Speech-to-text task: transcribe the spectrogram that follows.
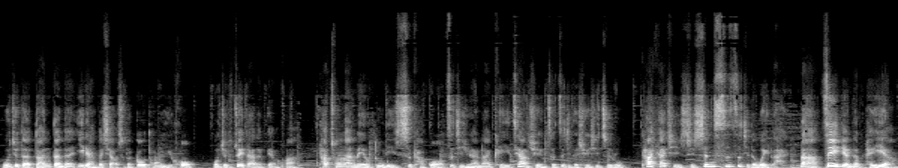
我觉得短短的一两个小时的沟通以后，我觉得最大的变化，他从来没有独立思考过自己原来可以这样选择自己的学习之路，他开始去深思自己的未来。那这一点的培养。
